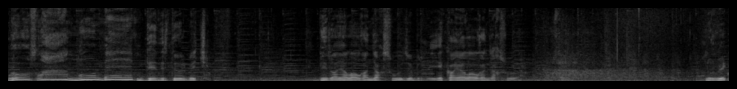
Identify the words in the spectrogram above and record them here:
руслан нурбек дедирте билбейчи бир аял алган жакшыбы же бир эки аял алган жакшыбы Нурбек.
